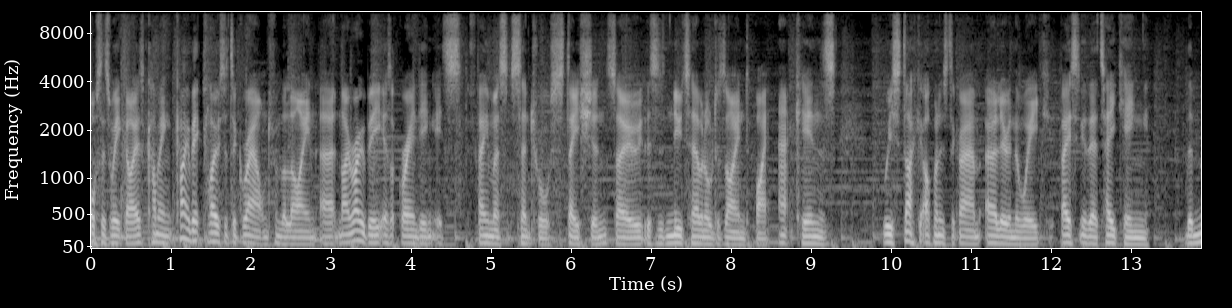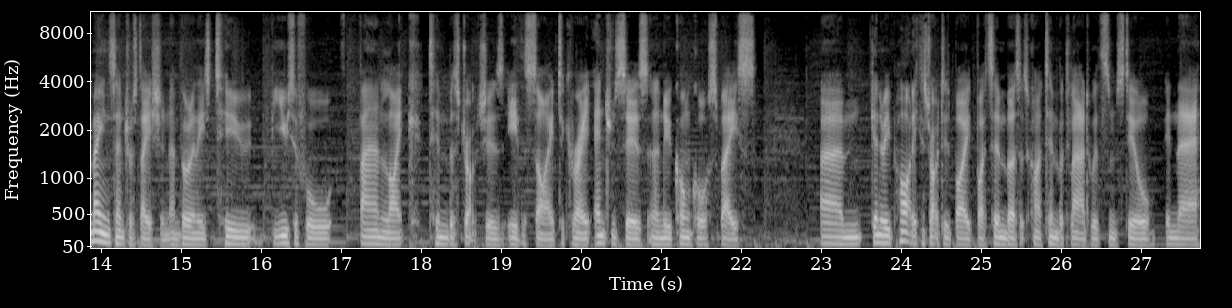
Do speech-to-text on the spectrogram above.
Also this week, guys, coming coming a bit closer to ground from the line, uh, Nairobi is upgrading its famous central station. So this is a new terminal designed by Atkins. We stuck it up on Instagram earlier in the week. Basically, they're taking the main central station and building these two beautiful fan-like timber structures either side to create entrances and a new concourse space. Um, going to be partly constructed by by timber, so it's kind of timber clad with some steel in there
